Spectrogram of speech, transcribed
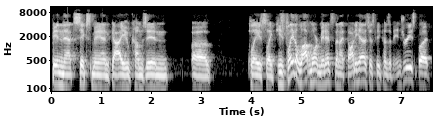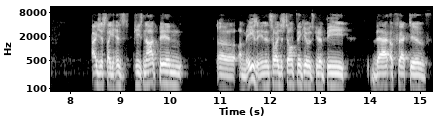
been that six man guy who comes in, uh, plays like he's played a lot more minutes than I thought he has just because of injuries, but I just like his he's not been uh, amazing, and so I just don't think it was going to be that effective.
